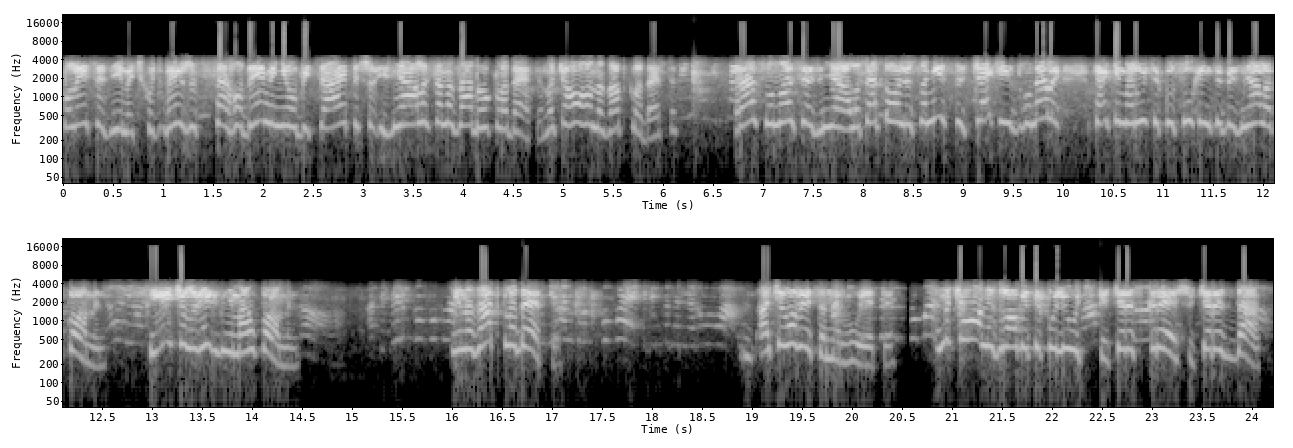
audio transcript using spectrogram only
коли. Це зніметь? Ви вже все годи мені обіцяєте, що і знялося назад його кладете. Ну чого його назад кладете? Раз воно ся зняло, те Толю самі з Чехії дзвонили, так і Марусі Косухінці би зняла комен. Її чоловік знімав комен. І назад кладете. А чого ви це нервуєте? Ну чого не зробите по-людськи, через кришу, через дах?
